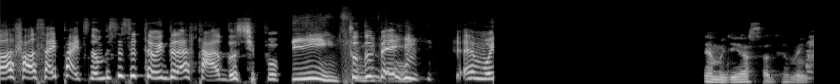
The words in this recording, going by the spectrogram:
Ela fala, sai pai, tu não precisa ser tão hidratado, tipo, Sim, tudo bem. bom. É muito. É muito engraçado, realmente.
